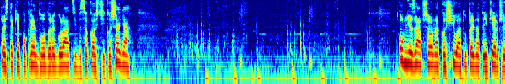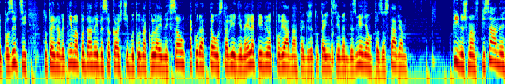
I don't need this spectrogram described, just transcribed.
To jest takie pokrętło do regulacji wysokości koszenia. U mnie zawsze ona kosiła tutaj na tej pierwszej pozycji. Tutaj nawet nie ma podanej wysokości, bo tu na kolejnych są. Akurat to ustawienie najlepiej mi odpowiada, także tutaj nic nie będę zmieniał, to zostawiam. Pin już mam wpisany.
